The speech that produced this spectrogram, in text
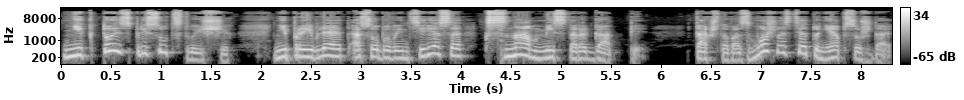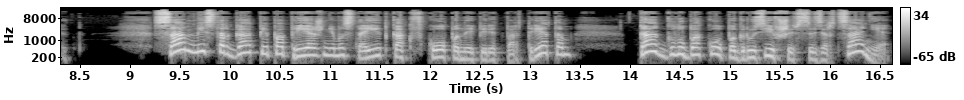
Никто из присутствующих не проявляет особого интереса к снам мистера Гаппи, так что возможность эту не обсуждают. Сам мистер Гаппи по-прежнему стоит, как вкопанный перед портретом, так глубоко погрузившись в созерцание,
